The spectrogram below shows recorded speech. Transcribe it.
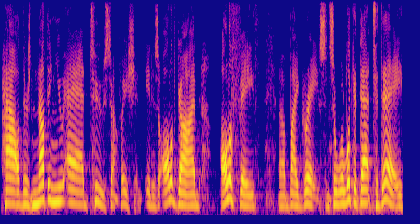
how there's nothing you add to salvation, it is all of God, all of faith uh, by grace. And so we'll look at that today.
